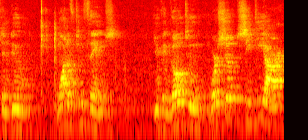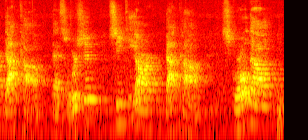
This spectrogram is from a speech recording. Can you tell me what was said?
can do one of two things. You can go to worshipctr.com. That's worshipctr.com. Scroll down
